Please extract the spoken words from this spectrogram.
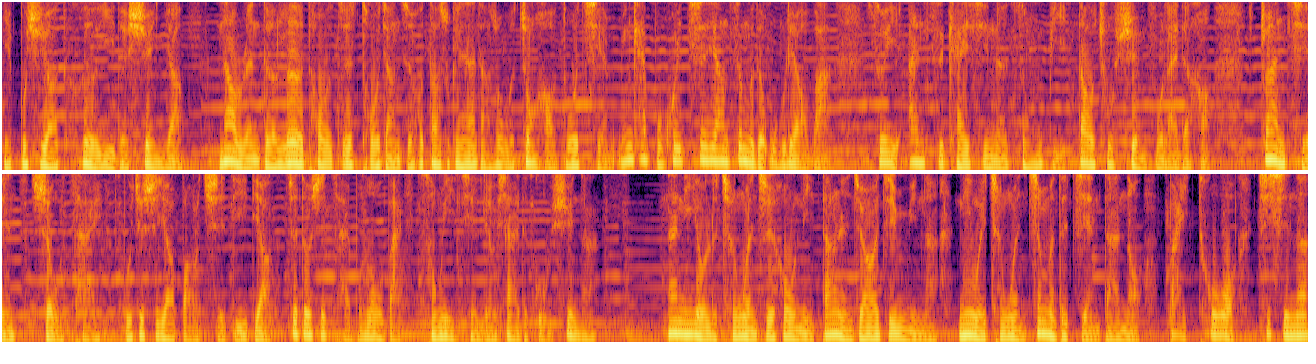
也不需要特意的炫耀。那有人得乐透就是头奖之后，到处跟人家讲说：“我中好多钱。”应该不会这样这么的无聊吧？所以暗自开心呢，总比到处炫富来得好。赚钱守财，不就是要保持低调？这都是财不露白，从以前留下来的古训啊。那你有了沉稳之后，你当然就要精明了。你以为沉稳这么的简单哦？拜托，其实呢，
